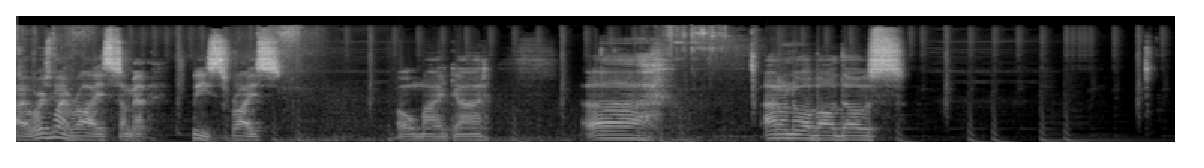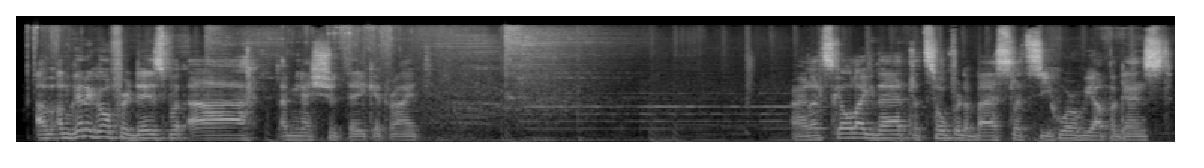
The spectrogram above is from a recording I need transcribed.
All right, where's my Ryze? I'm at, please Ryze. Oh my god. Uh, I don't know about those. I'm, I'm gonna go for this, but uh, I mean, I should take it, right? Alright, let's go like that. Let's hope for the best. Let's see, who are we up against?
